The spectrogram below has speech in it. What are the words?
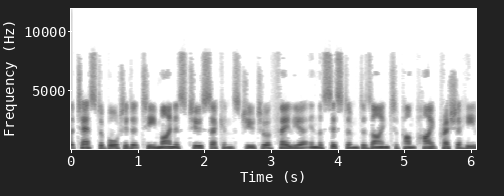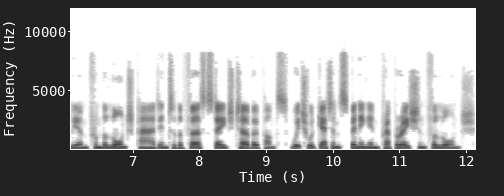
The test aborted at T-2 seconds due to a failure in the system designed to pump high-pressure helium from the launch pad into the first-stage turbopumps, which would get them spinning in preparation for launch.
